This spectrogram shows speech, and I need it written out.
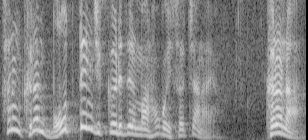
하는 그런 못된 짓거리들만 하고 있었잖아요. 그러나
